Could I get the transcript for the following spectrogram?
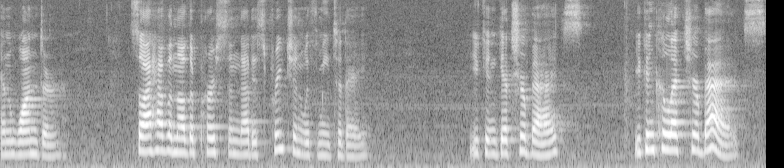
and wonder. So I have another person that is preaching with me today. You can get your bags, you can collect your bags.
